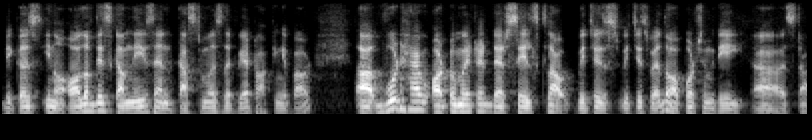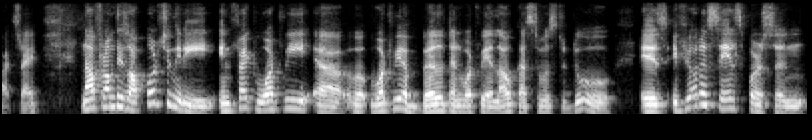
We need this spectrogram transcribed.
because you know all of these companies and customers that we are talking about uh, would have automated their sales cloud which is which is where the opportunity uh, starts right? Now from this opportunity in fact what we uh, what we have built and what we allow customers to do is if you're a salesperson,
